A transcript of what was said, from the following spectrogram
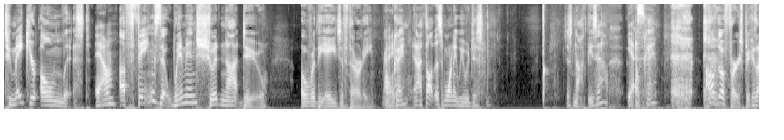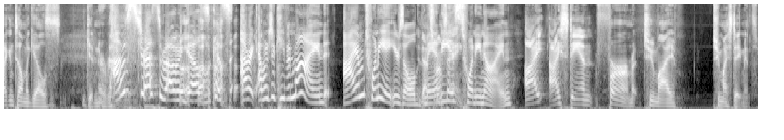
to make your own list Yeah. of things that women should not do over the age of 30. Right. Okay? And I thought this morning we would just just knock these out. Yes. Okay? I'll go first because I can tell Miguel's getting nervous. I'm stressed about Miguel's because all right, I want you to keep in mind I am 28 years old. That's Mandy is 29. I, I stand firm to my to my statements.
